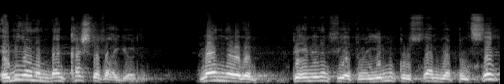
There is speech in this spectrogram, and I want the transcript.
Emin olun ben kaç defa gördüm. Londra'da peynirin fiyatına 20 kuruş zam yapılsın,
